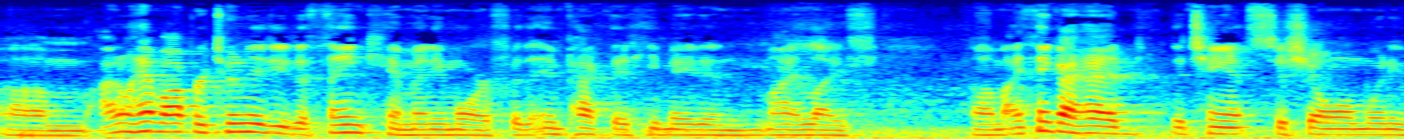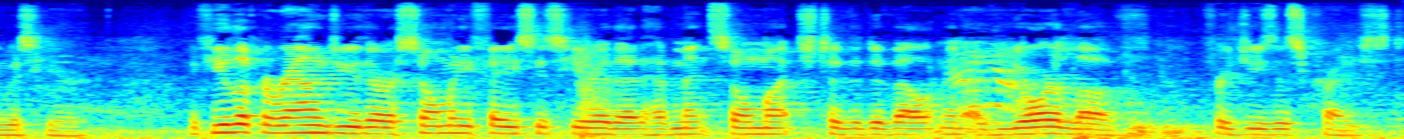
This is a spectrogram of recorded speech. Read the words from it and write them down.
um, I don't have opportunity to thank him anymore for the impact that he made in my life. Um, I think I had the chance to show him when he was here. If you look around you, there are so many faces here that have meant so much to the development of your love for Jesus Christ.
